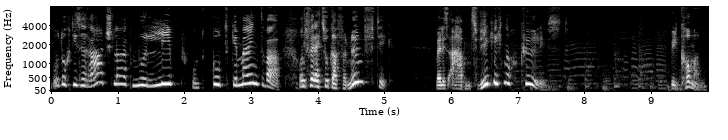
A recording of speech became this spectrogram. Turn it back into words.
Wodurch dieser Ratschlag nur lieb und gut gemeint war und vielleicht sogar vernünftig, weil es abends wirklich noch kühl ist. Willkommen.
